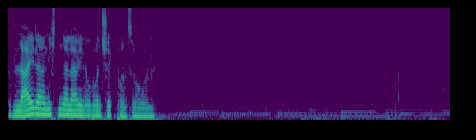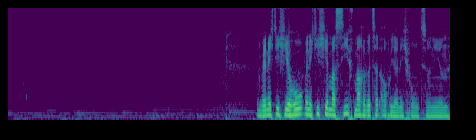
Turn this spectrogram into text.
Leider nicht in der Lage, den oberen Checkpoint zu holen. Und wenn ich dich hier hoch, wenn ich dich hier massiv mache, wird es halt auch wieder nicht funktionieren.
